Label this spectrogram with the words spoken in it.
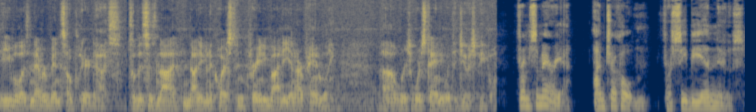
Evil has never been so clear to us. So this is not not even a question for anybody in our family. Uh, we're, we're standing with the Jewish people. From Samaria, I'm Chuck Holton for CBN News.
